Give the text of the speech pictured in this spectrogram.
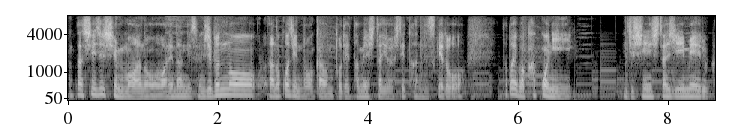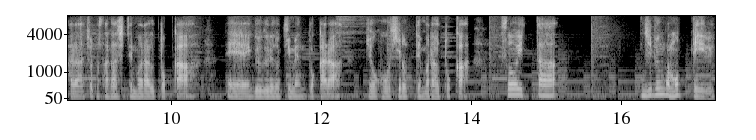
私自身もあのあれなんですよ、自分のあの個人のアカウントで試したりはしてたんですけど、例えば過去に受信した Gmail からちょっと探してもらうとか、えー、Google ドキュメントから情報を拾ってもらうとか、そういった自分が持っている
